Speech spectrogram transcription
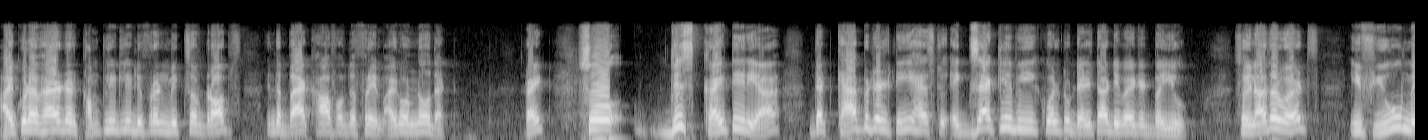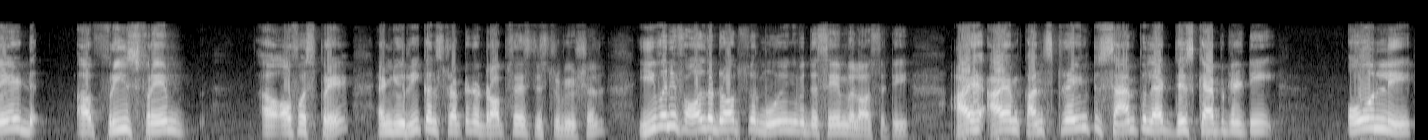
I could have had a completely different mix of drops in the back half of the frame I do not know that right. So, this criteria that capital T has to exactly be equal to delta divided by u. So, in other words if you made a freeze frame uh, of a spray and you reconstructed a drop size distribution even if all the drops were moving with the same velocity I, I am constrained to sample at this capital T only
